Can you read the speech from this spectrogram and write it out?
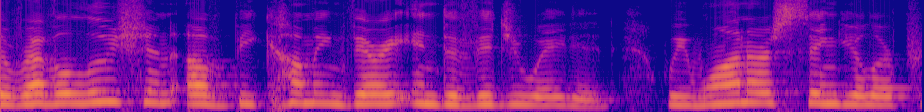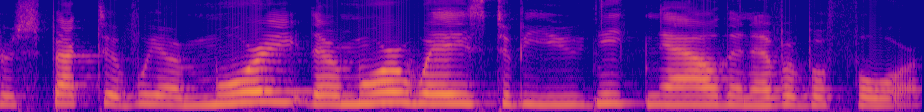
the revolution of becoming very individuated. We want our singular perspective. We are more, there are more ways to be unique now than ever before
